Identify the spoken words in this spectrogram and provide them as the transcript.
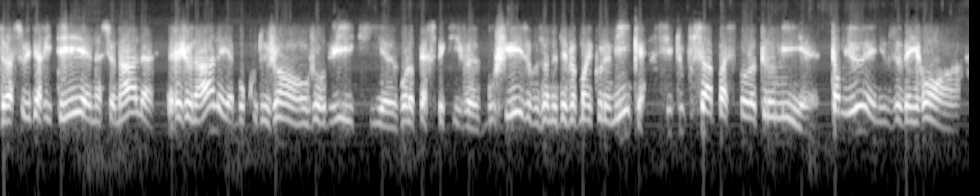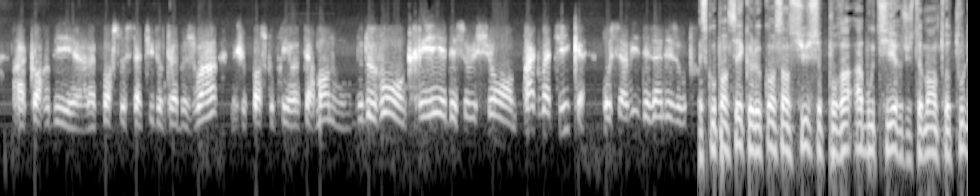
de la solidarité nationale, régionale. Et il y a beaucoup de gens aujourd'hui qui voient leurs perspectives bouchées, ils ont besoin de développement économique. Si tout ça passe pour l'autonomie, tant mieux et nous veillerons accorder à la Corse le statut dont elle a besoin. Mais je pense que prioritairement, nous, devons créer des solutions pragmatiques au service des uns des autres. Est-ce que vous pensez que le consensus pourra aboutir justement entre toutes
